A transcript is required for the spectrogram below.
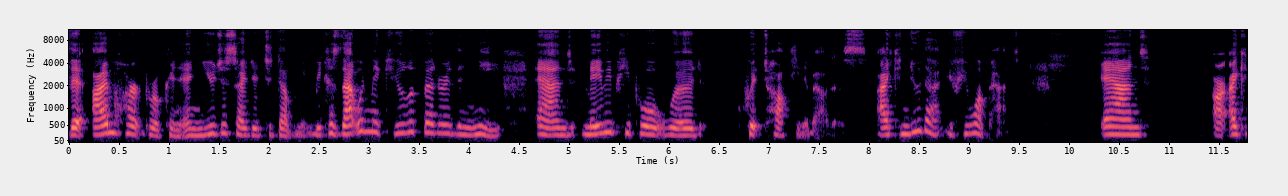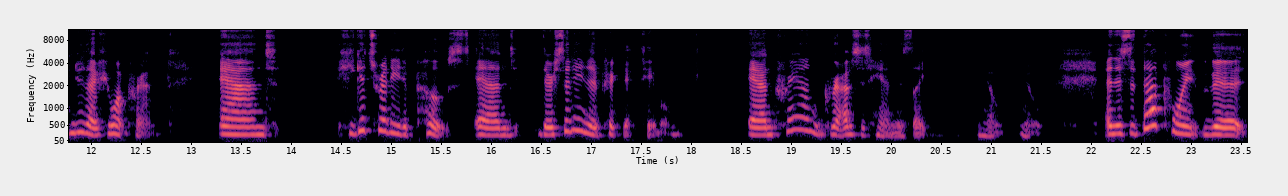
that I'm heartbroken and you decided to dump me? Because that would make you look better than me. And maybe people would quit talking about us. I can do that if you want, Pat. And I can do that if you want, Pran and he gets ready to post and they're sitting at a picnic table. And pran grabs his hand and is like no no. And it's at that point that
